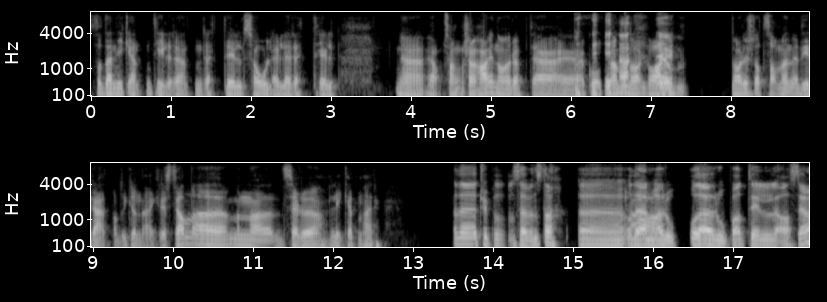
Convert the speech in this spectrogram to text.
så den gikk enten tidligere enten rett til Seoul eller rett til uh, ja, Shanghai. Nå røpte jeg kvotene, men nå, nå, er de, nå har de slått sammen. De regnet med at du kunne, Christian, eh, men eh, ser du likheten her? Ja, Det er Triple Sevens, da. Eh, og, det er nå Europa, og det er Europa til Asia.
